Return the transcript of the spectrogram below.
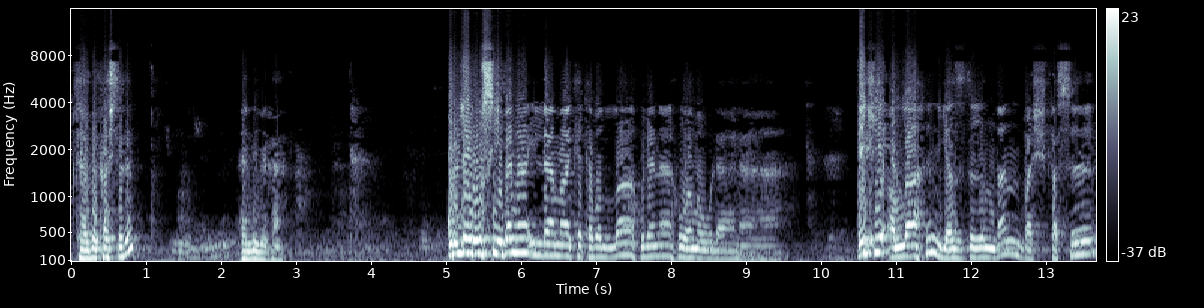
Tevbe kaç dedin? 51 ha. قُلْ لَنْ يُصِيبَنَا إِلَّا مَا كَتَبَ اللّٰهُ لَنَا هُوَ مَوْلَانَا de ki Allah'ın yazdığından başkası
